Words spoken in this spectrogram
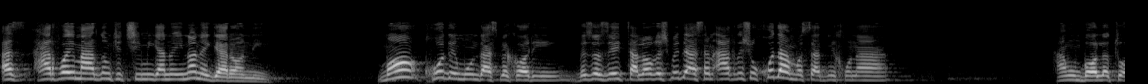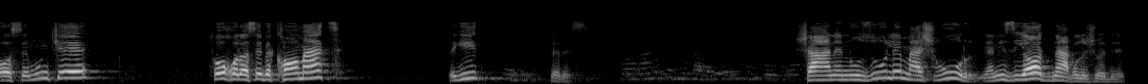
از حرفای مردم که چی میگن و اینا نگرانی. ما خودمون دست بکاریم بذار زید طلاقش بده اصلا عقدش رو خودم واسط می‌خونم. همون بالا تو آسمون که تو خلاصه به کامت بگید برسی. شعن نزول مشهور یعنی زیاد نقل شده.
